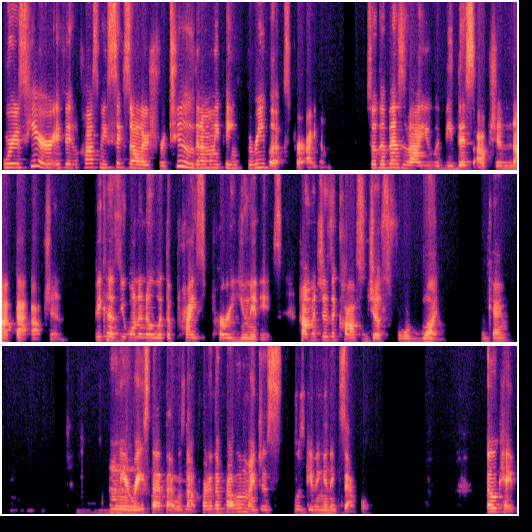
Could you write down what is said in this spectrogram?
Whereas here, if it costs me $6 for two, then I'm only paying three bucks per item. So the best value would be this option, not that option, because you wanna know what the price per unit is. How much does it cost just for one, okay? I'm gonna erase that, that was not part of the problem. I just was giving an example. Okay,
